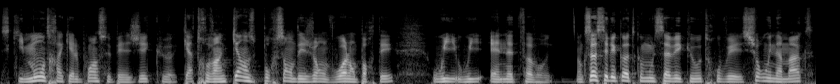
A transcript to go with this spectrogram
ce qui montre à quel point ce PSG que 95% des gens voient l'emporter. Oui, oui, est net favori. Donc ça, c'est les codes, comme vous le savez, que vous trouvez sur Winamax,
